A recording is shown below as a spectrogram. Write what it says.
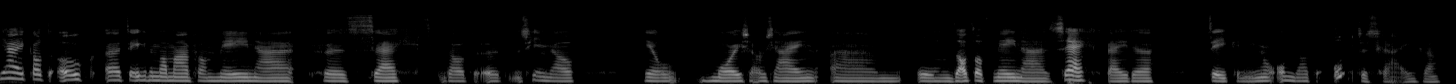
Ja, ik had ook uh, tegen de mama van Mena gezegd dat het misschien wel heel mooi zou zijn, um, omdat wat Mena zegt bij de tekeningen, om dat op te schrijven.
